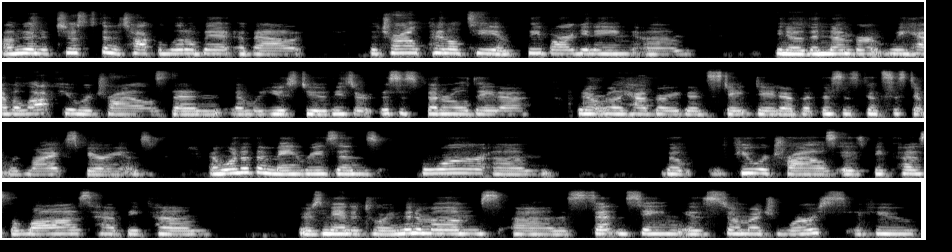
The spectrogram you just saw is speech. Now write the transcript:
I'm going to just going to talk a little bit about the trial penalty and plea bargaining. Um, you know, the number we have a lot fewer trials than than we used to. These are this is federal data. We don't really have very good state data, but this is consistent with my experience. And one of the main reasons for um, the fewer trials is because the laws have become there's mandatory minimums. Uh, the sentencing is so much worse if you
